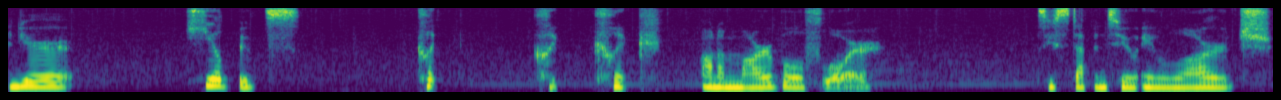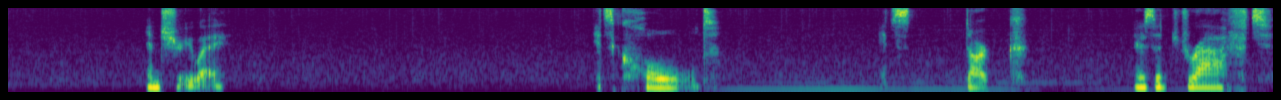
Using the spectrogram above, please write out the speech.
And your heeled boots click, click, click on a marble floor as you step into a large entryway. It's cold. It's dark. There's a draft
